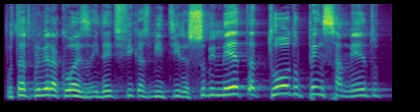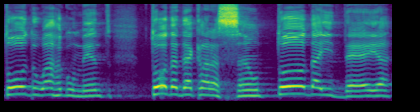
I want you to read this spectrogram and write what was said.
Portanto, primeira coisa, identifique as mentiras, submeta todo o pensamento, todo o argumento, toda a declaração, toda a ideia,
